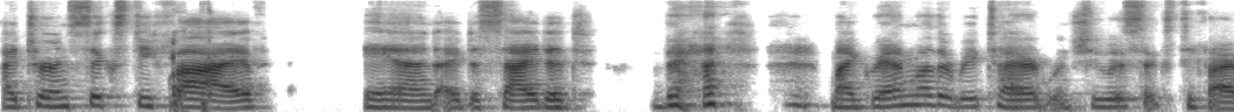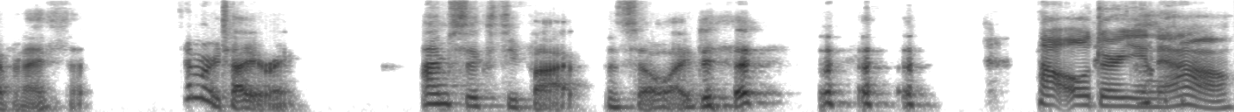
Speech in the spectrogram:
I turned 65 and I decided that my grandmother retired when she was 65. And I said, I'm retiring. I'm 65. And so I did. How old are you now?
